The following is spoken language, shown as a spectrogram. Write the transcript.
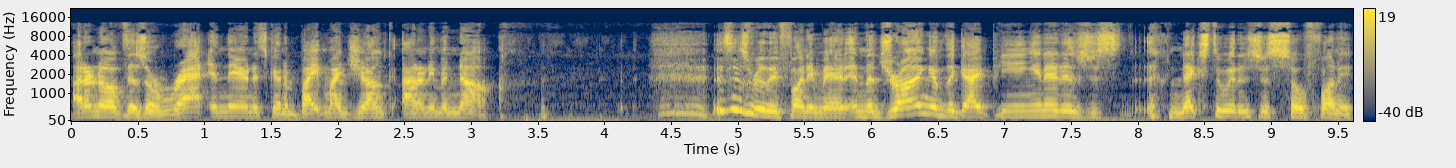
I don't know if there's a rat in there and it's gonna bite my junk. I don't even know. this is really funny, man. And the drawing of the guy peeing in it is just next to it is just so funny.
